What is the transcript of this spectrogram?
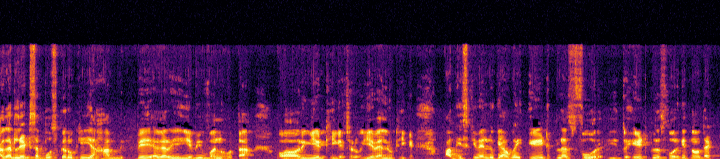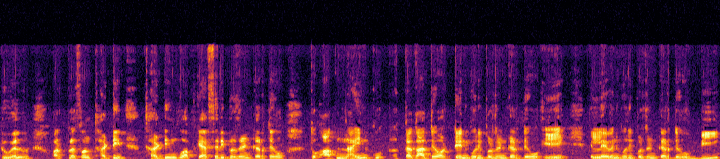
अगर लेट सपोज़ करो कि यहाँ पे अगर ये भी वन होता और ये ठीक है, चलो, ये वैल्यू ठीक है। अब इसकी वैल्यू क्या हो गई? एट प्लस फोर तो एट प्लस फोर कितना होता है? ट्वेल्व और प्लस वन थर्टीन थर्टीन को आप कैसे रिप्रेजेंट करते हो? तो आप नाइन को तक आते हो और टेन को रिप्रेजेंट करते हो ए इलेवन को रिप्रेजेंट करते हो बी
